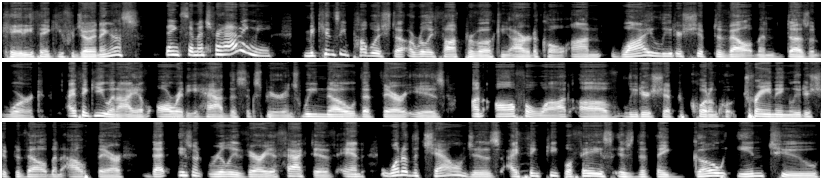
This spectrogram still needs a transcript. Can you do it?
Katy, thank you for joining us. Thanks so much for having me. McKinsey published a, a really thought-provoking article on why leadership development doesn't work. I think you and I have already had this experience. We know that there is an awful lot of leadership, quote unquote, training, leadership development out there that isn't really very effective. And one of the challenges I think people face is that they go into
